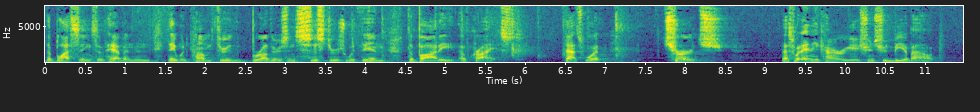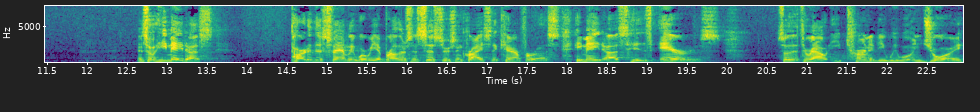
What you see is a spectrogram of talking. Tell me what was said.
the blessings of heaven, and they would come through the brothers and sisters within the body of Christ. That's what church, that's what any congregation should be about. And so he made us part of this family where we have brothers and sisters in Christ that care for us. He made us his heirs so that throughout eternity we will enjoy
